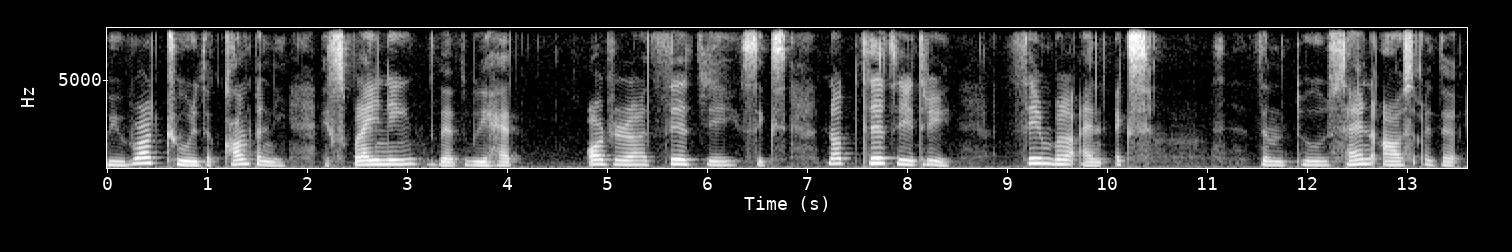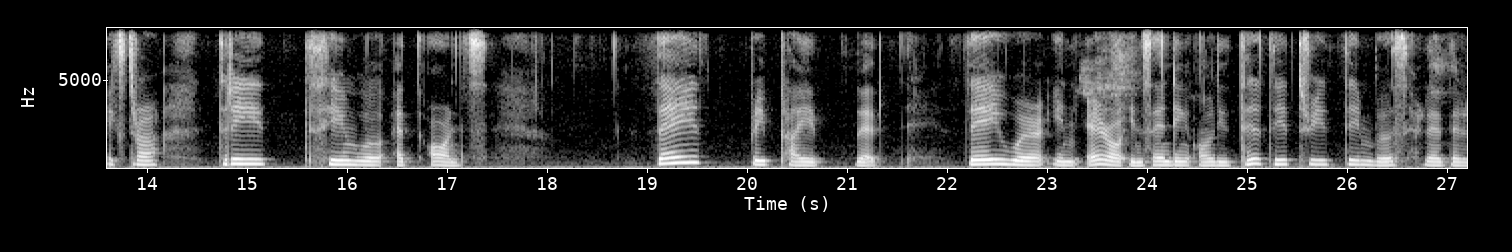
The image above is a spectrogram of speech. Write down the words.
We wrote to the company explaining that we had ordered 36, not 33 thimble and asked them to send us the extra three thimble at once. They replied that they were in error in sending only 33 thimbles rather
